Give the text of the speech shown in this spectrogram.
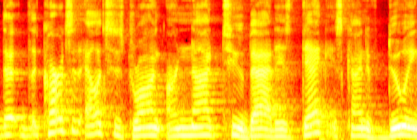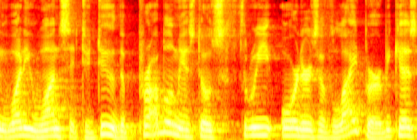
the, the cards that Alex is drawing are not too bad. His deck is kind of doing what he wants it to do. The problem is those three orders of Leitbur, because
